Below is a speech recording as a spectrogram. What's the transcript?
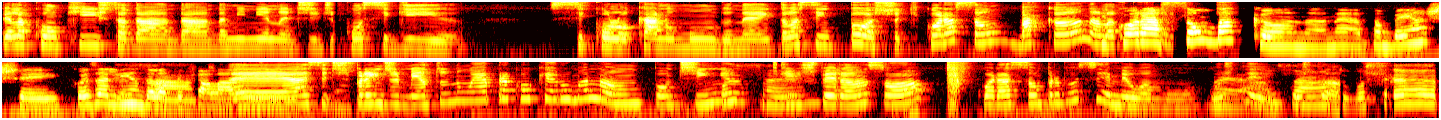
pela conquista da, da, da menina de, de conseguir se colocar no mundo, né? Então, assim, poxa, que coração bacana. Ela que coração bacana, né? Também achei. Coisa linda Exato. ela ter falado. É, isso. esse desprendimento não é para qualquer uma, não. Pontinha é. de esperança, ó coração para você, meu amor. Gostei. É, exato. Você é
